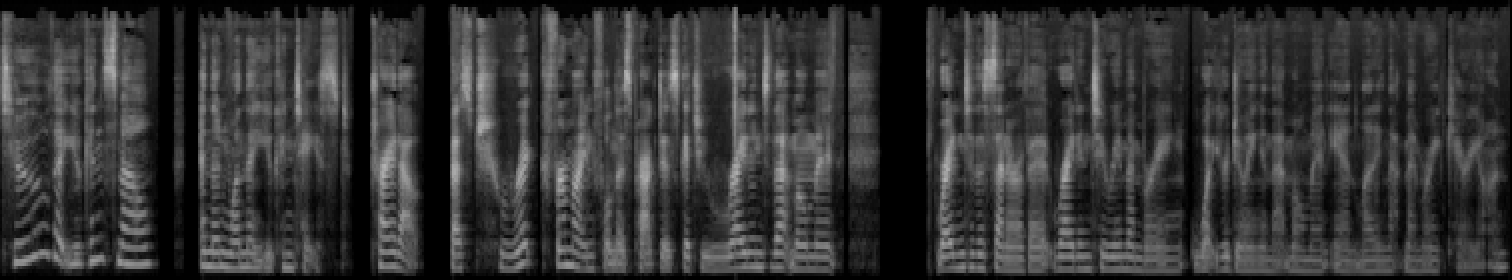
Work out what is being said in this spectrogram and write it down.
two that you can smell, and then one that you can taste. Try it out. Best trick for mindfulness practice gets you right into that moment, right into the center of it, right into remembering what you're doing in that moment and letting that memory carry on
